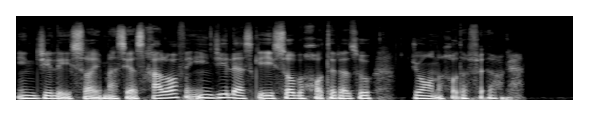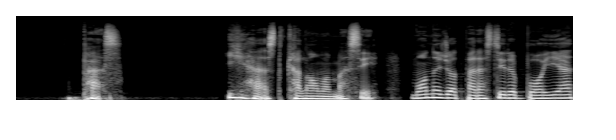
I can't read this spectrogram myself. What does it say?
انجیل عیسی مسیح است. خلاف انجیل است که عیسی به خاطر از او جان خدا فدا کرد. پس ای هست کلام مسیح. ما نجات پرستی را باید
